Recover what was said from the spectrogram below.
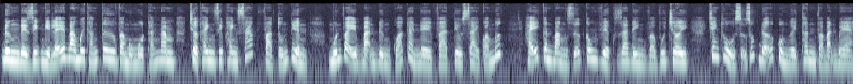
Đừng để dịp nghỉ lễ 30 tháng 4 và mùng 1 tháng 5 trở thành dịp hành xác và tốn tiền. Muốn vậy bạn đừng quá cải nề và tiêu xài quá mức. Hãy cân bằng giữa công việc, gia đình và vui chơi, tranh thủ sự giúp đỡ của người thân và bạn bè,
